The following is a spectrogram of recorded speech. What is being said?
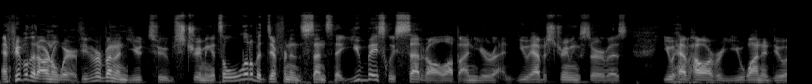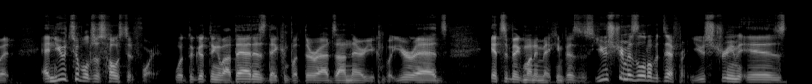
and people that aren't aware, if you've ever been on YouTube streaming, it's a little bit different in the sense that you basically set it all up on your end. You have a streaming service. You have however you want to do it, and YouTube will just host it for you. What the good thing about that is they can put their ads on there. You can put your ads it's a big money making business. Ustream is a little bit different. Ustream is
